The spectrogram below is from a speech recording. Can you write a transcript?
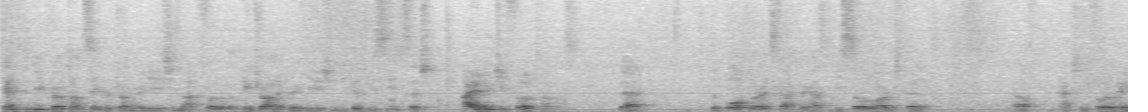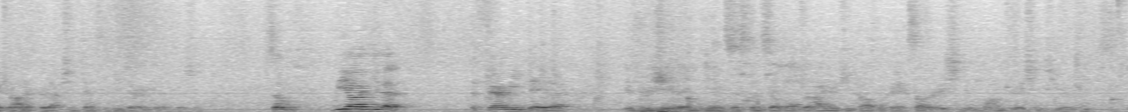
tends to be proton synchrotron radiation, not photohadronic radiation, because we see such high energy photons that the bulk Lorentz factor has to be so large that uh, actually photohadronic production tends to be very inefficient. So we argue that the Fermi data is revealing the existence of ultra high energy cosmic acceleration in long duration GRBs.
